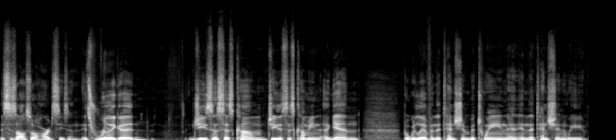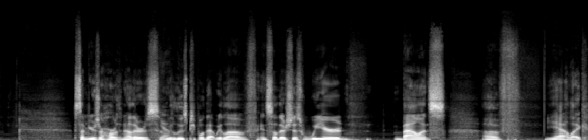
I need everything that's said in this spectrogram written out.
this is also a hard season. It's really good. Jesus has come. Jesus is coming again, but we live in the tension between, and in the tension we. Some years are harder than others. Yeah. We lose people that we love, and so there's this weird balance of, yeah, like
